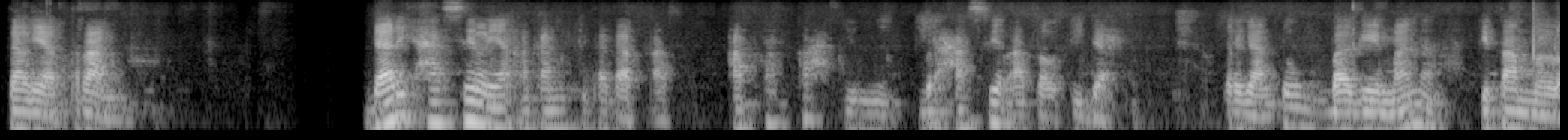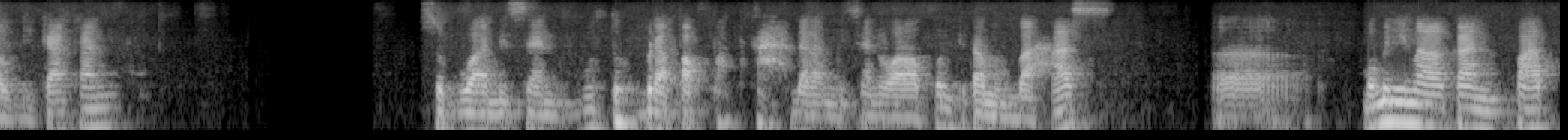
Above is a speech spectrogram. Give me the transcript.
Kita lihat run. Dari hasil yang akan kita dapat, apakah ini berhasil atau tidak? Tergantung bagaimana kita melogikakan sebuah desain butuh berapa patkah dalam desain walaupun kita membahas uh, meminimalkan part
